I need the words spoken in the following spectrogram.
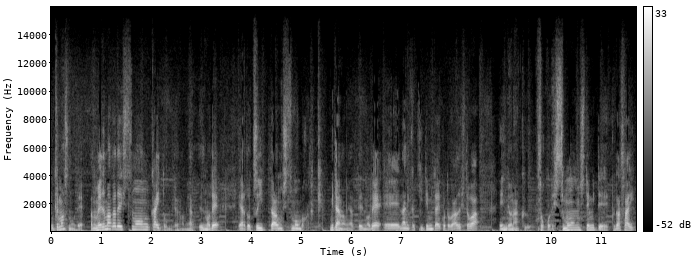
受けますので、あの、メルマガで質問回答みたいなのもやってるので、あと、ツイッターの質問箱だっけ？みたいなのもやってるので、えー、何か聞いてみたいことがある人は、遠慮なくそこで質問してみてください。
